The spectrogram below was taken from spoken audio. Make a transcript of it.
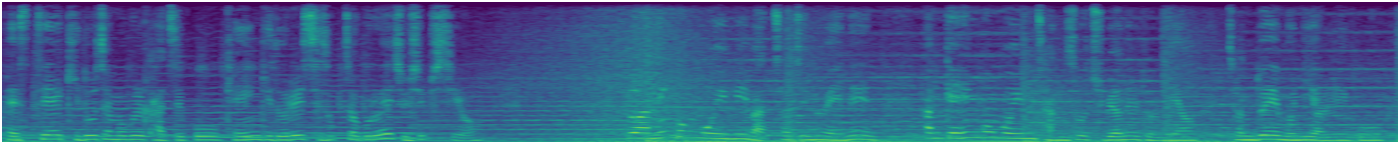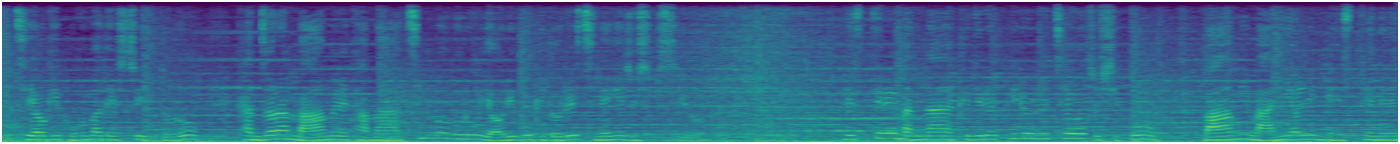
베스트의 기도 제목을 가지고 개인 기도를 지속적으로 해 주십시오. 또한 행복 모임이 마쳐진 후에는 함께 행복 모임 장소 주변을 돌며 전도의 문이 열리고 지역이 복음화될 수 있도록 간절한 마음을 담아 침묵으로 여리고 기도를 진행해 주십시오. 베스트를 만나 그들의 필요를 채워주시고 마음이 많이 열린 베스트는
